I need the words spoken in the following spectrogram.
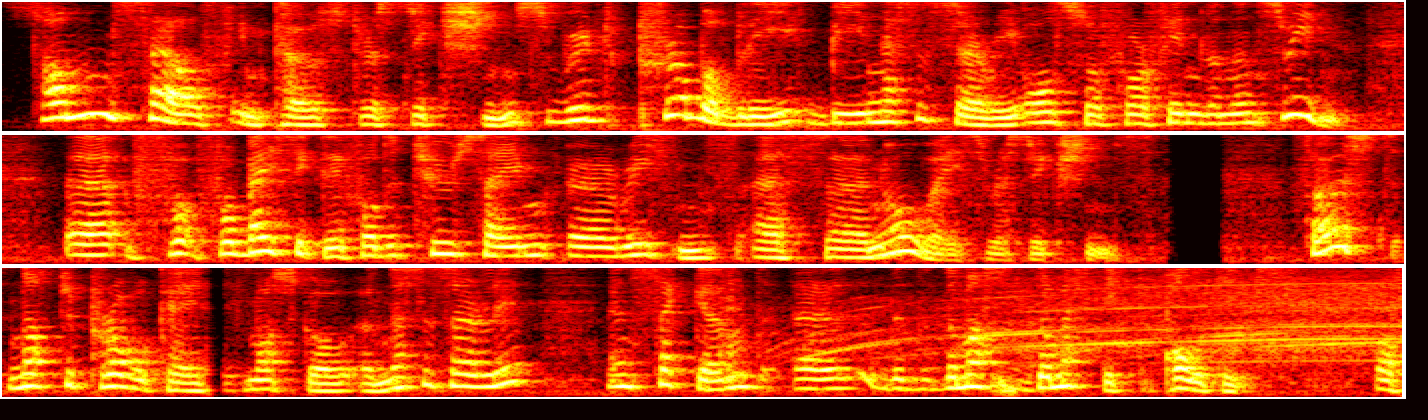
Some self-imposed restrictions would probably be necessary also for Finland and Sweden. Uh, for, for basically for the two same uh, reasons as uh, Norway's restrictions. First, not to provocate Moscow unnecessarily, and second, uh, the, the domestic politics of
